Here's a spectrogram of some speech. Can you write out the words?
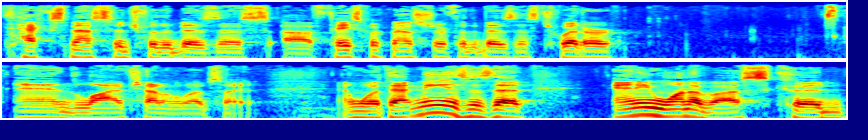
text message for the business, uh, Facebook Messenger for the business, Twitter, and live chat on the website. And what that means is that any one of us could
